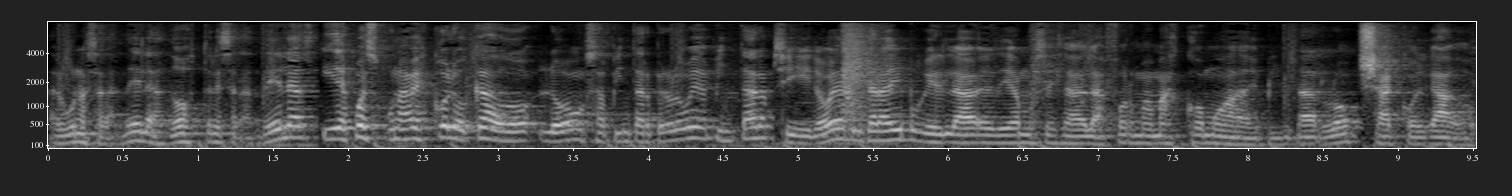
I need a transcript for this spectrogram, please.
algunas arandelas, dos, tres arandelas. Y después, una vez colocado, lo vamos a pintar. Pero lo voy a pintar, sí, lo voy a pintar ahí porque, la, digamos, es la, forma más cómoda de pintarlo ya colgado.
